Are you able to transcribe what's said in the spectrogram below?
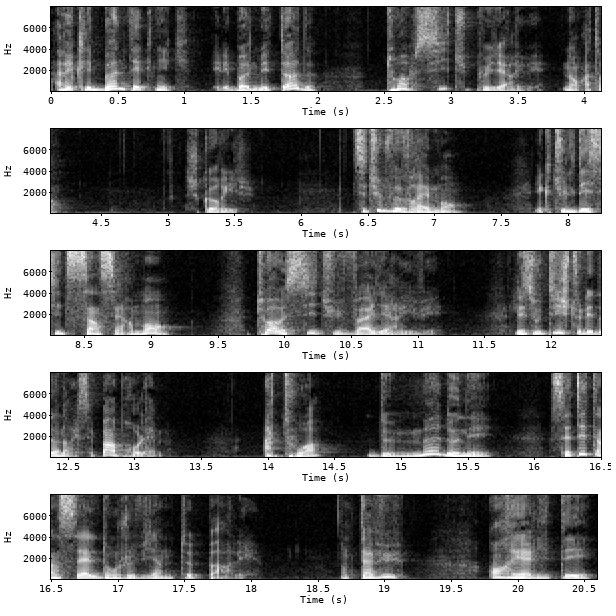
Avec les bonnes techniques et les bonnes méthodes, toi aussi tu peux y arriver. Non, attends. Je corrige. Si tu le veux vraiment, et que tu le décides sincèrement, toi aussi tu vas y arriver. Les outils, je te les donnerai, c'est pas un problème. À toi de me donner cette étincelle dont je viens de te parler. Donc t'as vu? En réalité,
